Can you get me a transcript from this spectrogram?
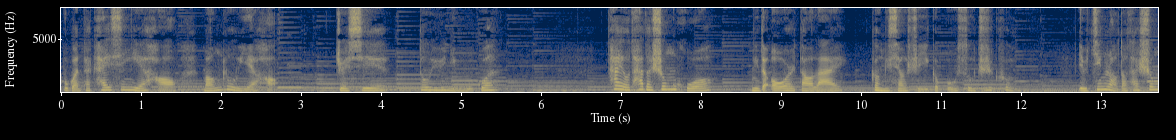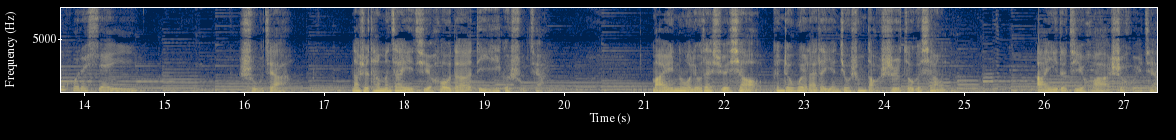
不管他开心也好，忙碌也好，这些都与你无关。他有他的生活，你的偶尔到来更像是一个不速之客，有惊扰到他生活的嫌疑。暑假，那是他们在一起后的第一个暑假。马一诺留在学校，跟着未来的研究生导师做个项目。阿义的计划是回家。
